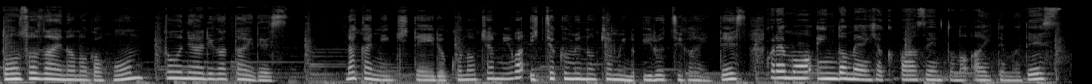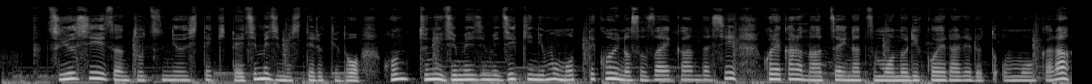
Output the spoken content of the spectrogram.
トン素材なのが本当にありがたいです。中に着ているこのキャミは1着目のキャミの色違いです。これもインド麺100%のアイテムです。梅雨シーズン突入してきてジメジメしてるけど本当にジメジメ時期にももってこいの素材感だしこれからの暑い夏も乗り越えられると思うから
